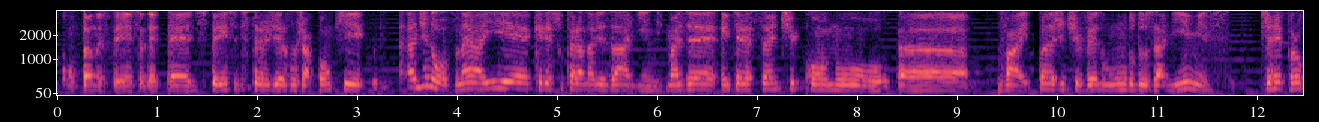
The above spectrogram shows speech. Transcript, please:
contando a experiência dele, é, de experiência de estrangeiros no Japão, que é, de novo, né? Aí é querer super analisar anime, mas é, é interessante como uh, vai quando a gente vê no mundo dos animes, você já reparou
